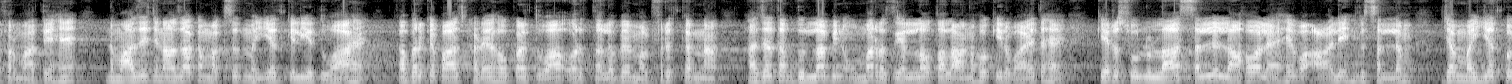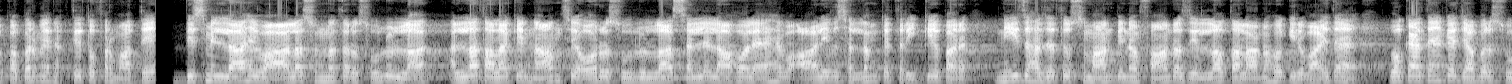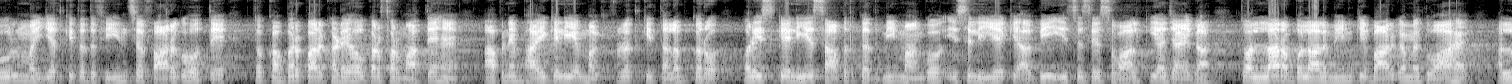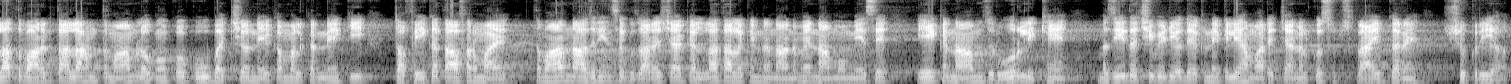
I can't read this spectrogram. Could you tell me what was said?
फरमाते हैं नमाज़ जनाजा का मकसद मैत के लिए दुआ है। कब्र के पास खड़े होकर दुआ और तलब मगफरत करना। हज़रत अब्दुल्ला बिन उमर रज़ी अल्लाह तु की रवायत है कि रसूल अलैहि वसल्लम जब मैत को कब्र में रखते तो फरमाते, बिसमिल्लाह वाला सुन्नत रसूलुल्लाह। अल्लाह ताला के नाम से और रसूलुल्लाह सल्लल्लाहु अलैहि व वसल्लम के तरीके पर नीज़ हज़रत उस्मान बिन अफ़ान रज़ी अल्लाह की रवायत है। वो कहते हैं कि जब रसूल मैत की तदफीन से फ़ारग होते तो कब्र पर खड़े होकर फरमाते हैं, अपने भाई के लिए मगफरत की तलब करो और इसके लिए साबित कदमी मांगो, इसलिए कि अभी इससे सवाल किया जाएगा। तो अल्लाह रब्बुलमीन की बारगाह में दुआ है। अल्लाह तबारक ताली हम तमाम लोगों को खूब अच्छे और नेक अमल करने की तोफ़ी ता फरमाए। तमाम नाजरन से गुजारिश है कि अल्लाह ताली के ननानवे नामों में से एक नाम ज़रूर लिखें। मज़ीद अच्छी वीडियो देखने के लिए हमारे चैनल को सब्सक्राइब करें। शुक्रिया।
